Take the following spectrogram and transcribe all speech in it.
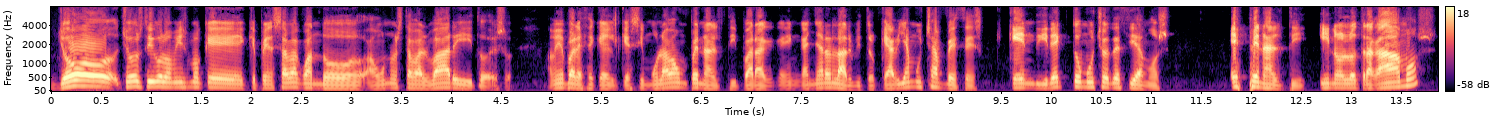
Yo, yo os digo lo mismo que, pensaba cuando aún no estaba el bar y todo eso. A mí me parece que el que simulaba un penalti para engañar al árbitro, que había muchas veces que en directo muchos decíamos es penalti y nos lo tragábamos,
